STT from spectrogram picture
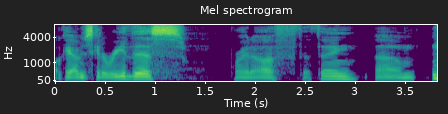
Okay, I'm just gonna read this right off the thing. Um,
